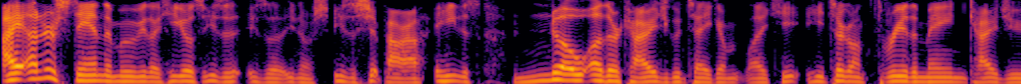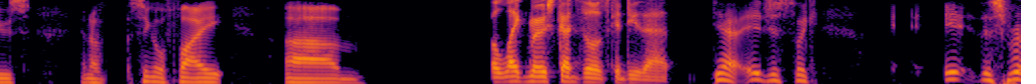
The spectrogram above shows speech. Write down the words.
I understand the movie. Like he goes, he's a he's a you know he's a shit power. He just no other kaiju could take him. Like he he took on three of the main kaiju's in a single fight. Um, But like most Godzillas could do that. yeah, it just like it this. re-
